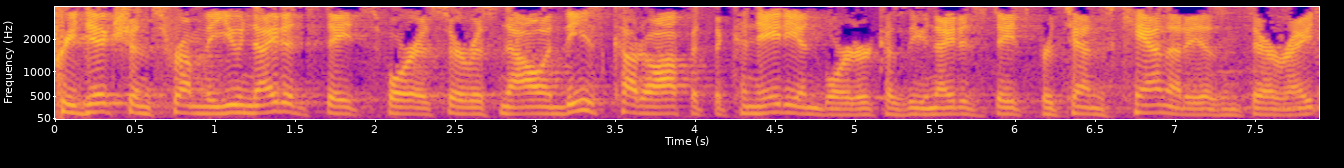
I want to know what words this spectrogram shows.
predictions from the United States Forest Service now, and these cut off at the Canadian border because the United States pretends Canada isn't there, right?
